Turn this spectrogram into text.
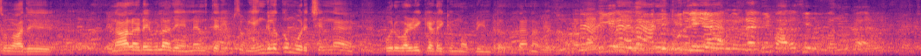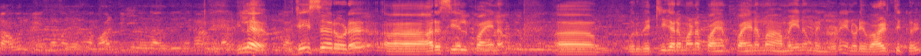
ஸோ அது நாளடைவில் அது என்னன்னு தெரியும். ஸோ எங்களுக்கும் ஒரு சின்ன ஒரு வழி கிடைக்கும் அப்படின்றது தான் நான் இல்லை விஜய் சாரோட அரசியல் பயணம் ஒரு வெற்றிகரமான பய பயணமாக அமையணும் என்னோட என்னுடைய வாழ்த்துக்கள்.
